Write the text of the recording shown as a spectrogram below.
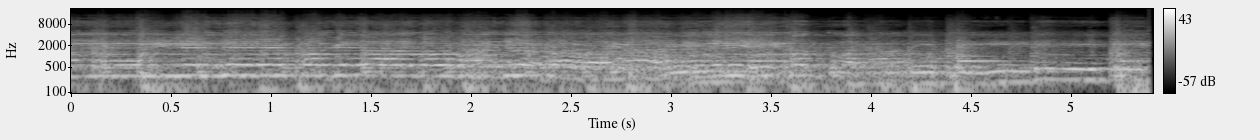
ਜੀ। ਮਿਲੇ ਤੇਰੇ ਭਗਤਾਂ ਨੂੰ ਅੱਜ ਬਹਾਰ ਜੀ। ਭਗਤਾਂ ਦੇ ਪੀੜੇ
